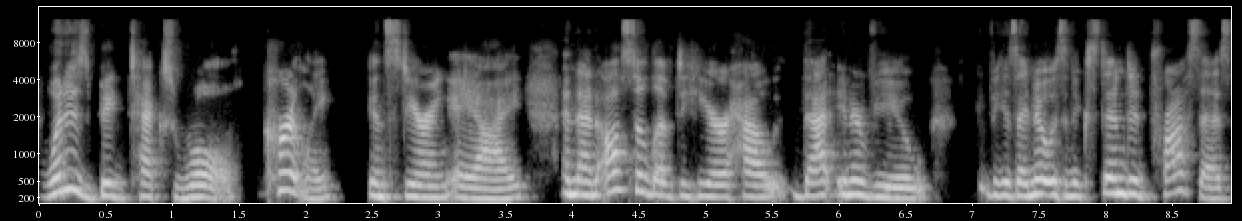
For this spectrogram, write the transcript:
what is big tech's role currently in steering AI. And I'd also love to hear how that interview because I know it was an extended process.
